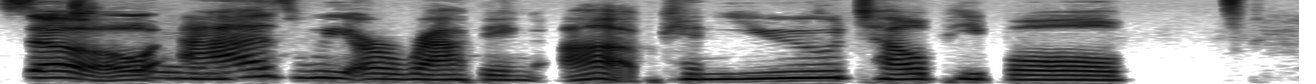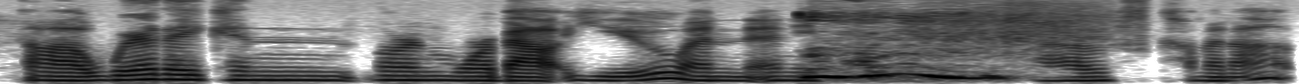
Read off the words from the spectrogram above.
So, as we are wrapping up, can you tell people uh, where they can learn more about you and any mm-hmm. you have coming up?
